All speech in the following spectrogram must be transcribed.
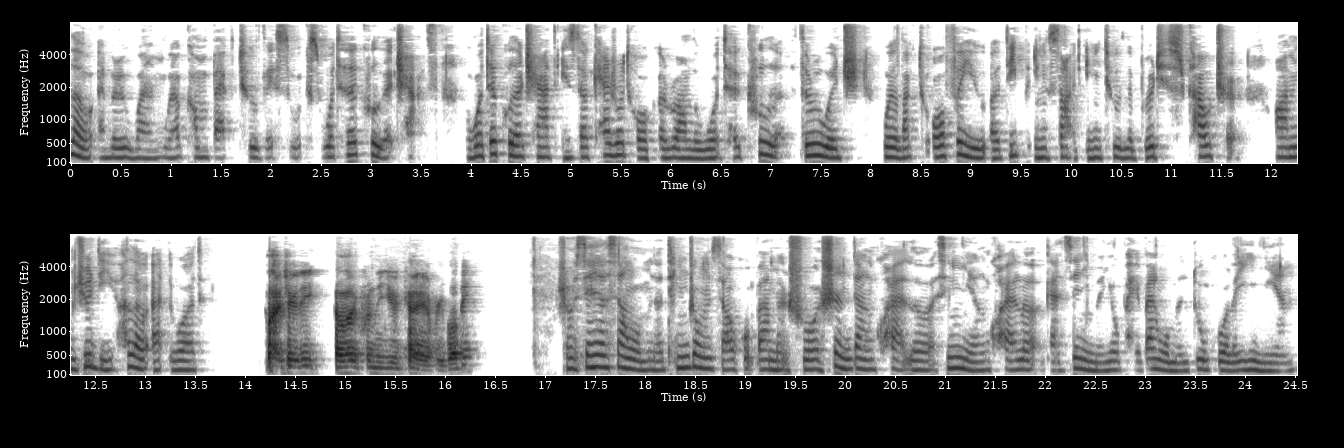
Hello everyone, welcome back to this week's Water Cooler Chat. Water Cooler Chat is a casual talk around the water cooler through which we like to offer you a deep insight into the British culture. I'm Judy. Hello, Edward. Hi, Judy. Hello from the UK, everybody. 首先要向我们的听众小伙伴们说圣诞快乐，新年快乐！感谢你们又陪伴我们度过了一年。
